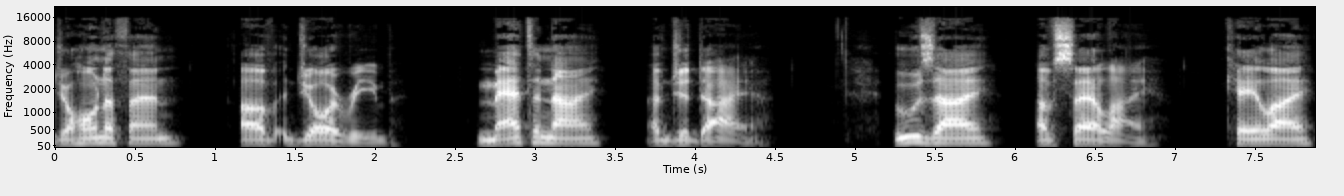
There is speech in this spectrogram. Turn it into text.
Jehonathan of Joiarib, Mattanai of Jedaiah, Uzai of Sallai, Kalai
